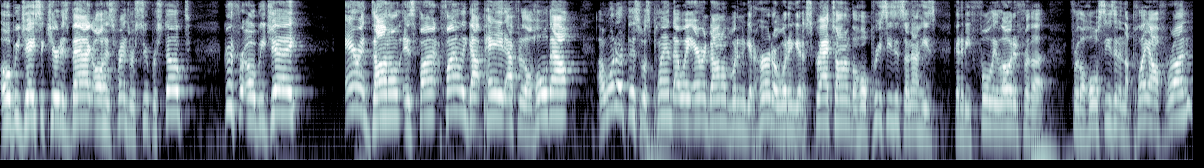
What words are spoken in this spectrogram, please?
OBJ secured his bag. All his friends were super stoked. Good for OBJ. Aaron Donald is fi- finally got paid after the holdout. I wonder if this was planned that way Aaron Donald wouldn't get hurt or wouldn't get a scratch on him the whole preseason. So now he's going to be fully loaded for the for the whole season in the playoff run.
